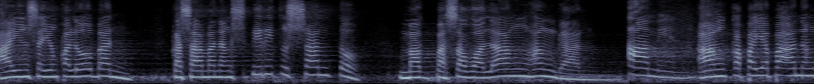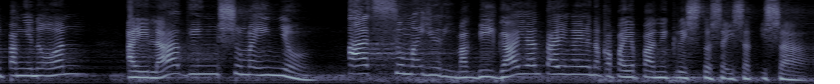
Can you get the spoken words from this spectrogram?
ayon sa iyong kalooban, kasama ng Espiritu Santo, magpasawalang hanggan. Amen. Ang kapayapaan ng Panginoon ay laging sumainyo. At sumairi. Magbigayan tayo ngayon ng kapayapaan ni Kristo sa isa't isa.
